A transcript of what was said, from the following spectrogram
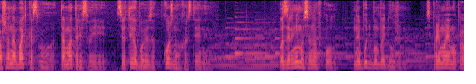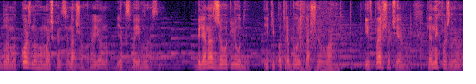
Пошана батька свого та матері своєї святий обов'язок кожного християнина. Озирнімося навколо, не будьмо байдужими. Сприймаємо проблеми кожного мешканця нашого району як свої власні. Біля нас живуть люди, які потребують нашої уваги. І в першу чергу для них важлива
